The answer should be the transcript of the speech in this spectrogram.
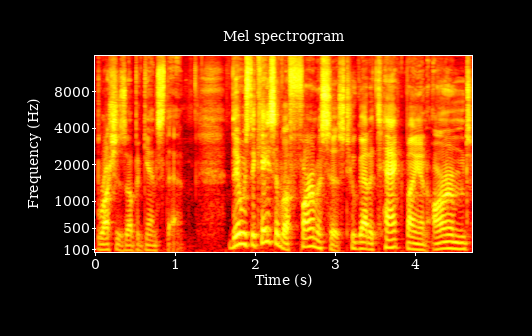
brushes up against that. There was the case of a pharmacist who got attacked by an armed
